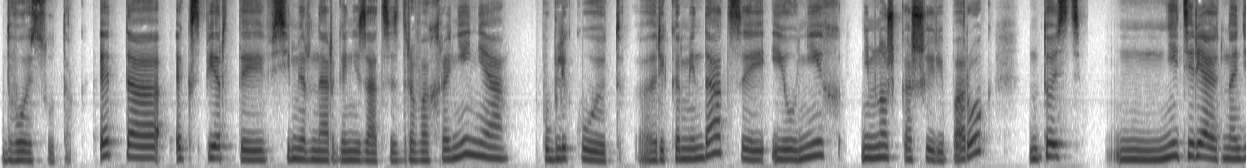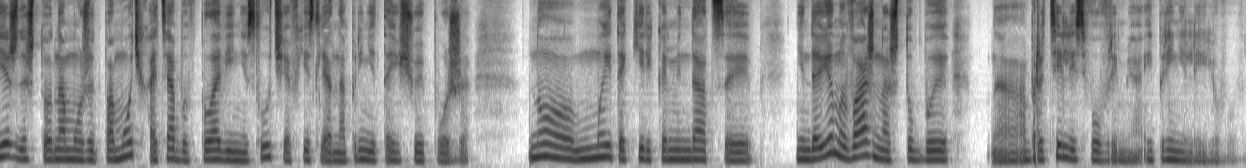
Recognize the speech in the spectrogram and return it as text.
двое суток. Это эксперты Всемирной организации здравоохранения публикуют э, рекомендации, и у них немножко шире порог. Ну, то есть не теряют надежды, что она может помочь хотя бы в половине случаев, если она принята еще и позже. Но мы такие рекомендации не даем, и важно, чтобы э, обратились вовремя и приняли ее вовремя.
